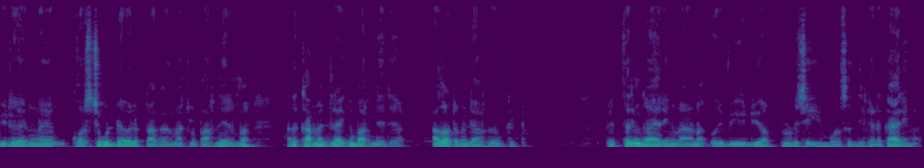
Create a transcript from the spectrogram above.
വീഡിയോ എങ്ങനെ കുറച്ചുകൂടി ഡെവലപ്പ് ആക്കാൻ മറ്റുള്ള പറഞ്ഞു തരുമ്പോൾ അത് കമന്റിലായിരിക്കും പറഞ്ഞു തരിക. അത് ഓട്ടോമാറ്റിക് അവർക്ക് നമുക്ക് കിട്ടും. അപ്പോൾ ഇത്തരം കാര്യങ്ങളാണ് ഒരു വീഡിയോ അപ്ലോഡ് ചെയ്യുമ്പോൾ ശ്രദ്ധിക്കേണ്ട കാര്യങ്ങൾ.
